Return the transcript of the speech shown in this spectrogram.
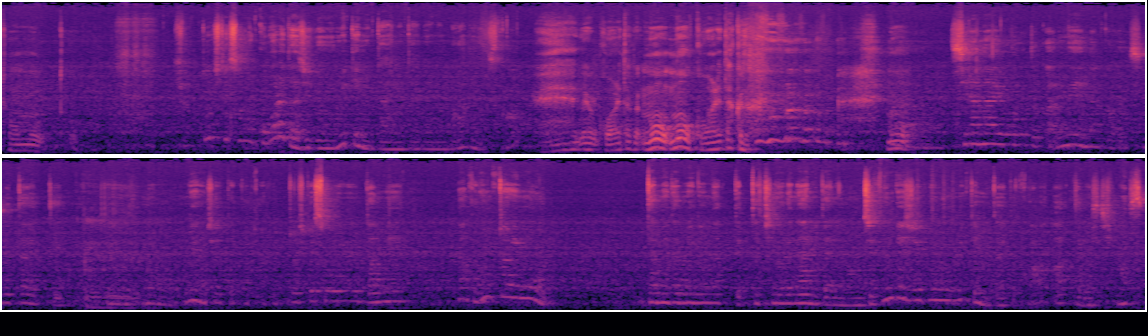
と思うと。ひょっとしてその壊れた自分を見てみたいみたいなのがあるんですか？えー、でも壊れたくもうもう壊れたくない。もう。知らないものとかねなんか知りたいっていうのをねおっしゃってたからひょっとしてそういうダメなんか本当にもうダメダメになって立ち乗れないみたいなのを自分で自分を見てみたいとかあったりします？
